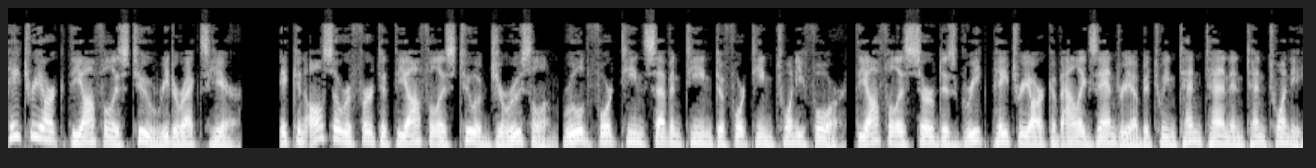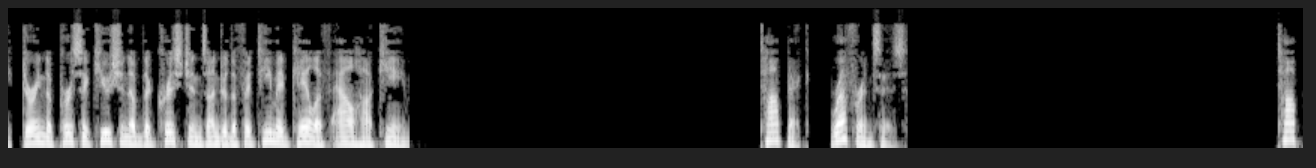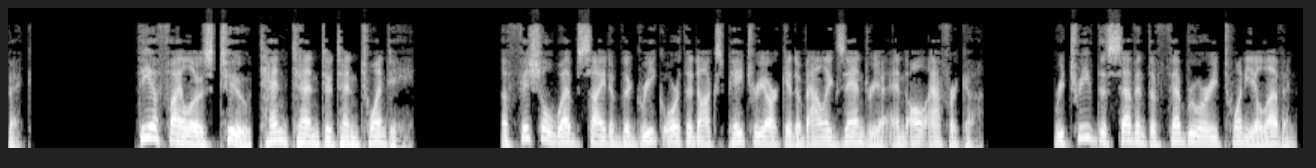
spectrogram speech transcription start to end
Patriarch Theophilus II redirects here. It can also refer to Theophilus II of Jerusalem ruled 1417–1424. Theophilus served as Greek Patriarch of Alexandria between 1010 and 1020, during the persecution of the Christians under the Fatimid Caliph al-Hakim. References Theophilos II 1010–1020 Official website of the Greek Orthodox Patriarchate of Alexandria and All Africa. Retrieved 7 February 2011.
